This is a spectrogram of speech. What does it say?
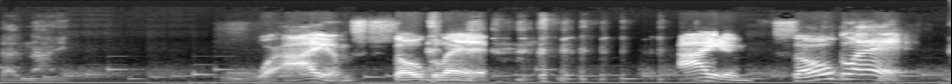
that night. Well, I am so glad. I am so glad.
